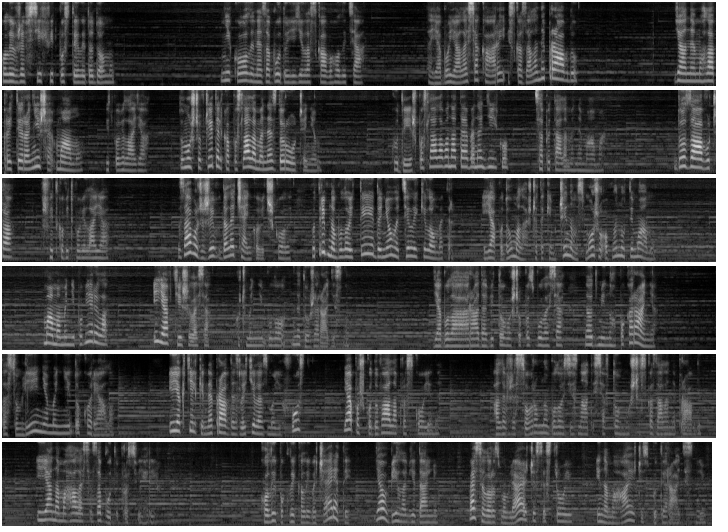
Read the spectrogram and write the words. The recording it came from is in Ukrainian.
коли вже всіх відпустили додому. Ніколи не забуду її ласкавого лиця. Та я боялася кари і сказала неправду. Я не могла прийти раніше, мамо, відповіла я, тому що вчителька послала мене з дорученням. Куди ж послала вона тебе, Надійко? запитала мене мама. До завуча, швидко відповіла я. Завуч жив далеченько від школи. Потрібно було йти до нього цілий кілометр, і я подумала, що таким чином зможу обманути маму. Мама мені повірила, і я втішилася, хоч мені було не дуже радісно. Я була рада від того, що позбулася неодмінного покарання, та сумління мені докоряло. І як тільки неправда злетіла з моїх вуст, я пошкодувала про скоєне, але вже соромно було зізнатися в тому, що сказала неправду, і я намагалася забути про свій гріх. Коли покликали вечеряти, я вбігла в їдальню, весело розмовляючи з сестрою і намагаючись бути радісною.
